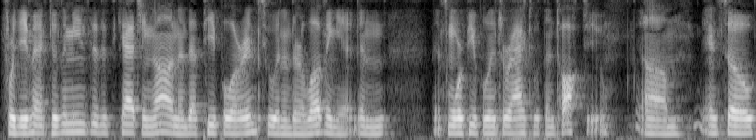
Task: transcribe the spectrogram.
for the event? Because it means that it's catching on and that people are into it and they're loving it. And, it's more people interact with and talk to. Um, and so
